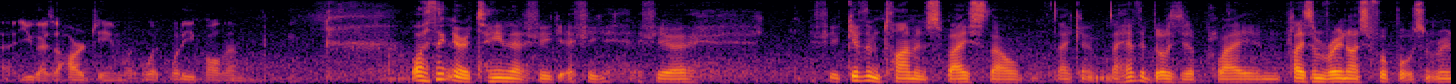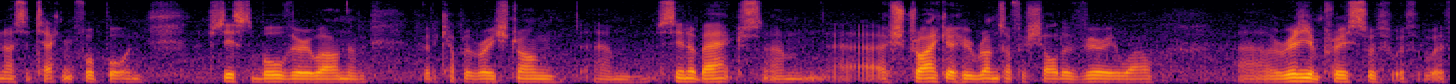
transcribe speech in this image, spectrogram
uh, you guys a hard team. What, what, what do you call them? Well, I think they're a team that if you if you if you if you give them time and space, they'll they can they have the ability to play and play some very nice football, some very nice attacking football, and possess the ball very well. And they've got a couple of very strong um, centre backs, um, a striker who runs off a shoulder very well. Uh, really impressed with with, with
